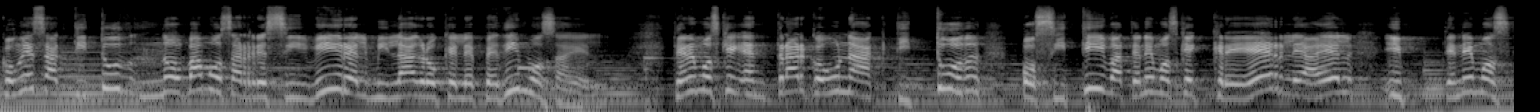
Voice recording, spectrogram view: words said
Con esa actitud no vamos a recibir el milagro que le pedimos a Él. Tenemos que entrar con una actitud positiva, tenemos que creerle a Él y tenemos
